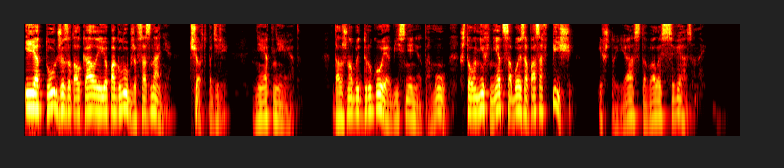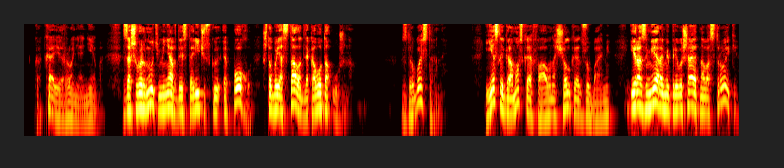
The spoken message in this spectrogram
и я тут же затолкал ее поглубже в сознание. Черт подери. Нет-нет. Должно быть другое объяснение тому, что у них нет с собой запасов пищи, и что я оставалась связанной. Какая ирония неба! Зашвырнуть меня в доисторическую эпоху, чтобы я стала для кого-то ужином. С другой стороны, если громоздкая фауна щелкает зубами и размерами превышает новостройки,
